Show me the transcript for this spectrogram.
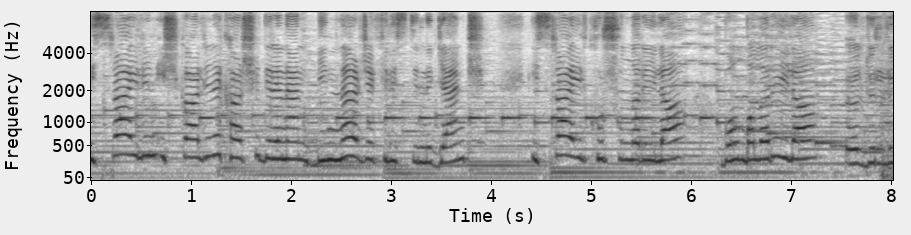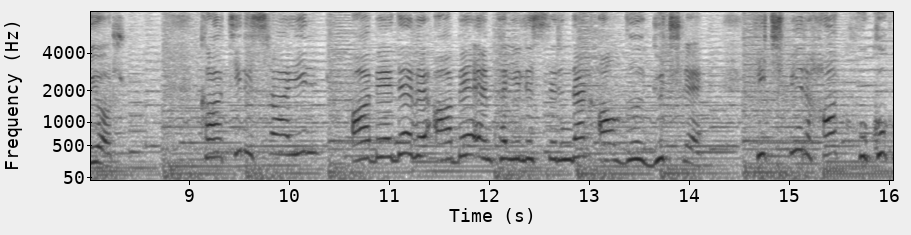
İsrail'in işgaline karşı direnen binlerce Filistinli genç İsrail kurşunlarıyla, bombalarıyla öldürülüyor. Katil İsrail, ABD ve AB emperyalistlerinden aldığı güçle hiçbir hak hukuk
